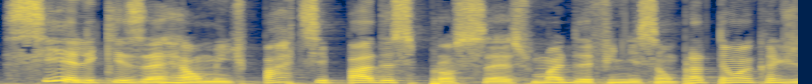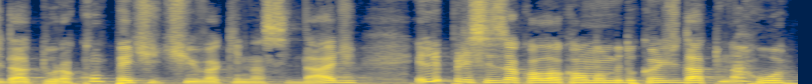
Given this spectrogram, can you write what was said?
se ele quiser realmente participar desse processo, uma definição para ter uma candidatura competitiva aqui na cidade, ele precisa colocar o nome do candidato na rua.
